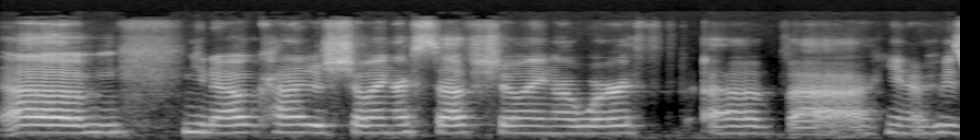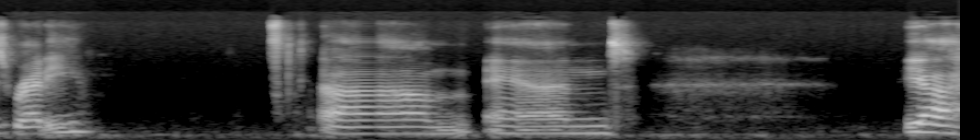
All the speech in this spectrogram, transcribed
Um, you know, kind of just showing our stuff, showing our worth of uh, you know who's ready, um, and yeah,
